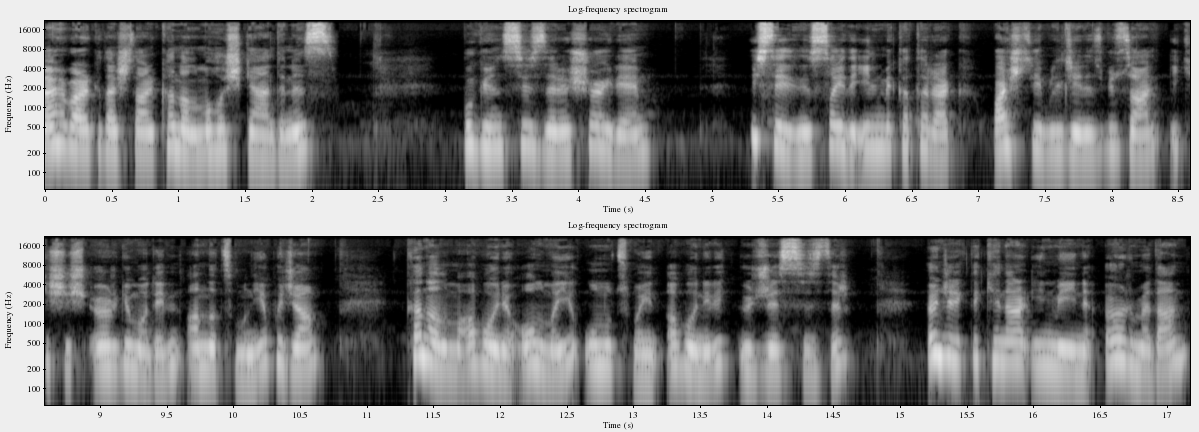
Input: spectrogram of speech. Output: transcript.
Merhaba arkadaşlar kanalıma hoş geldiniz. Bugün sizlere şöyle istediğiniz sayıda ilmek atarak başlayabileceğiniz güzel iki şiş örgü modelin anlatımını yapacağım. Kanalıma abone olmayı unutmayın. Abonelik ücretsizdir. Öncelikle kenar ilmeğini örmeden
